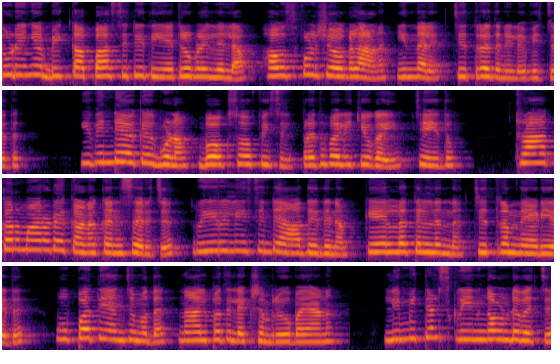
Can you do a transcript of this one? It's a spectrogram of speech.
തുടങ്ങിയ ബിഗ് കപ്പാസിറ്റി തിയേറ്ററുകളിലെല്ലാം ഹൗസ്ഫുൾ ഷോകളാണ് ഇന്നലെ ചിത്രത്തിന് ലഭിച്ചത്. ഇതിന്റെയൊക്കെ ഗുണം ബോക്സ് ഓഫീസിൽ പ്രതിഫലിക്കുകയും ചെയ്തു. ട്രാക്കർമാരുടെ കണക്കനുസരിച്ച് റീ റിലീസിന്റെ ആദ്യ ദിനം കേരളത്തിൽ നിന്ന് ചിത്രം നേടിയത് മുപ്പത്തിയഞ്ച് മുതൽ നാൽപ്പത് ലക്ഷം രൂപയാണ്. ലിമിറ്റഡ് സ്ക്രീൻ കൗണ്ട് വെച്ച്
